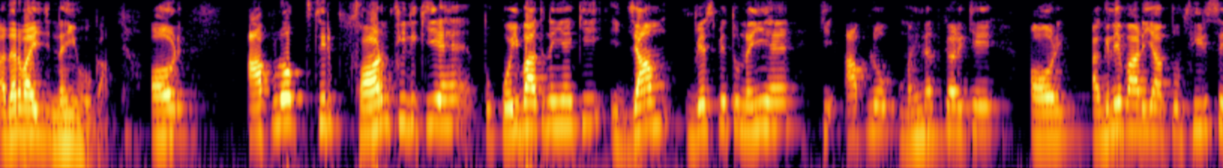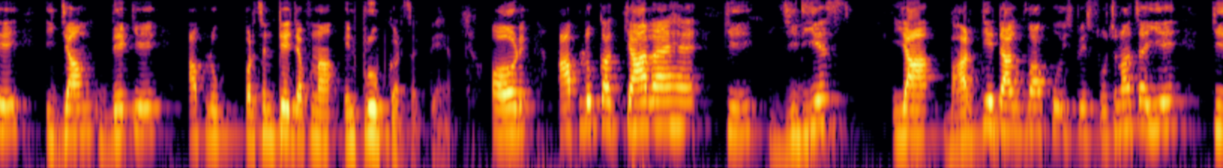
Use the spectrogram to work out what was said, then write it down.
अदरवाइज़ नहीं होगा। और आप लोग सिर्फ़ फॉर्म फिल किए हैं तो कोई बात नहीं है कि एग्ज़ाम बेस पे तो नहीं है कि आप लोग मेहनत करके और अगले बार या तो फिर से एग्ज़ाम दे के आप लोग परसेंटेज अपना इम्प्रूव कर सकते हैं। और आप लोग का क्या राय है कि जीडीएस या भारतीय डाक विभाग को इस पर सोचना चाहिए कि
